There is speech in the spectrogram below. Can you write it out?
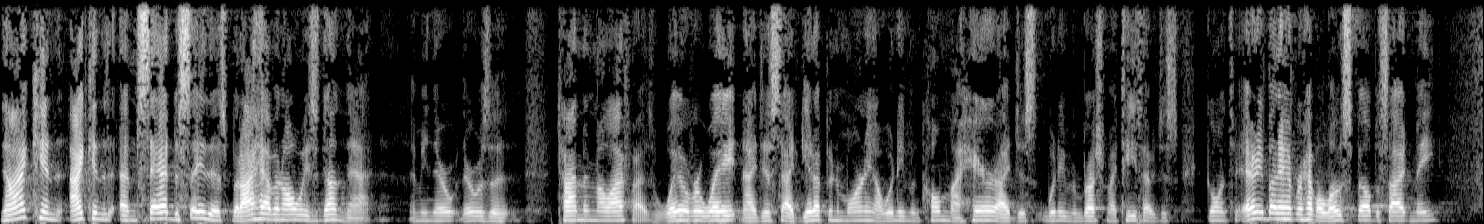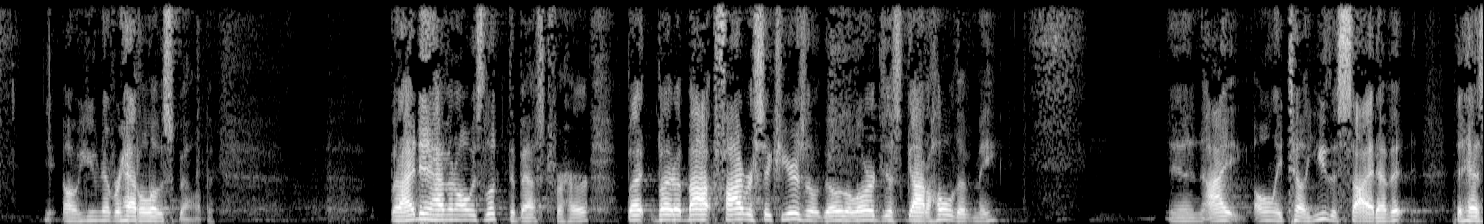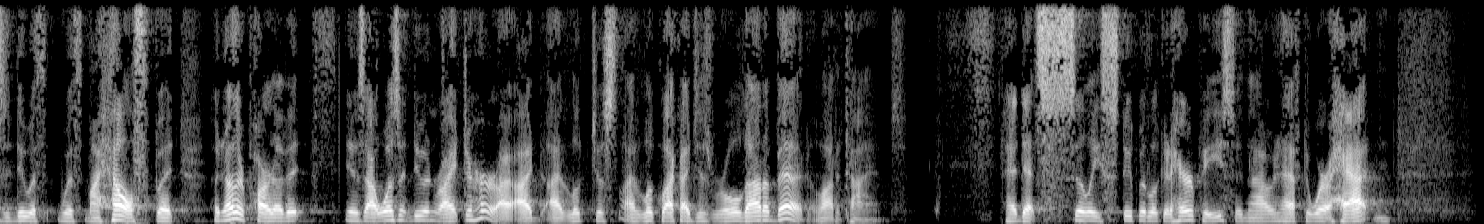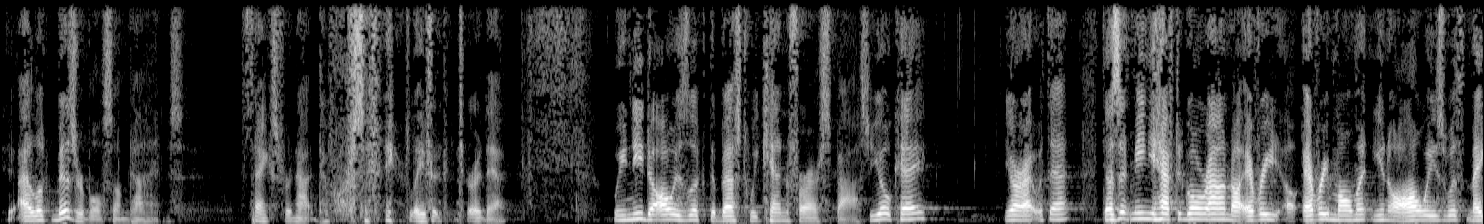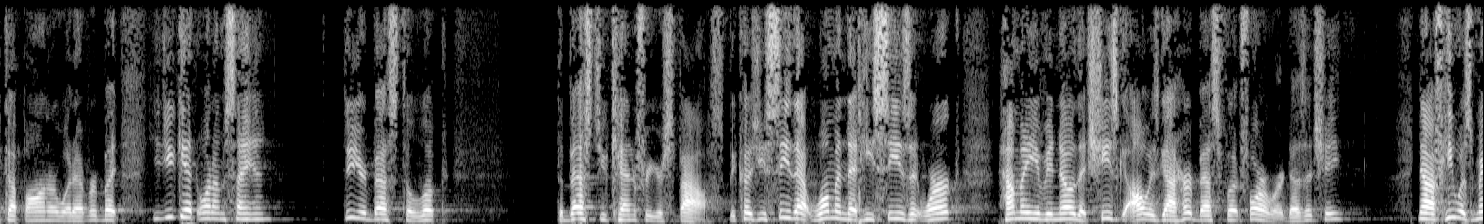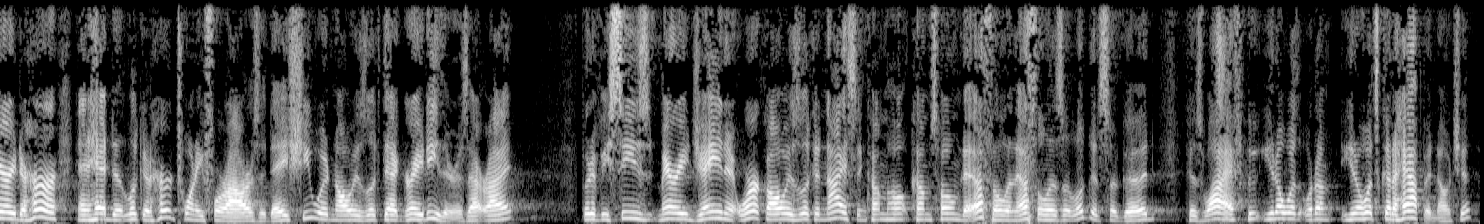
Now I can I can I'm sad to say this, but I haven't always done that. I mean there there was a time in my life I was way overweight and I just I'd get up in the morning, I wouldn't even comb my hair, I just wouldn't even brush my teeth. I was just going through anybody ever have a low spell beside me? Oh, you never had a low spell. But, but I did, haven't always looked the best for her. But, but about five or six years ago, the Lord just got a hold of me. And I only tell you the side of it that has to do with, with my health, but another part of it is I wasn't doing right to her. I, I, I looked just, I looked like I just rolled out of bed a lot of times. I had that silly, stupid looking hairpiece, and I would have to wear a hat and I looked miserable sometimes. Thanks for not divorcing me or leaving me during that. We need to always look the best we can for our spouse. Are you okay? You all right with that? Doesn't mean you have to go around every every moment, you know, always with makeup on or whatever. But you get what I'm saying? Do your best to look the best you can for your spouse. Because you see that woman that he sees at work, how many of you know that she's always got her best foot forward, doesn't she? Now, if he was married to her and had to look at her 24 hours a day, she wouldn't always look that great either. Is that right? But if he sees Mary Jane at work always looking nice and come home, comes home to Ethel and Ethel isn't looking so good, his wife, who, you know what, what I'm, you know what's going to happen, don't you?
